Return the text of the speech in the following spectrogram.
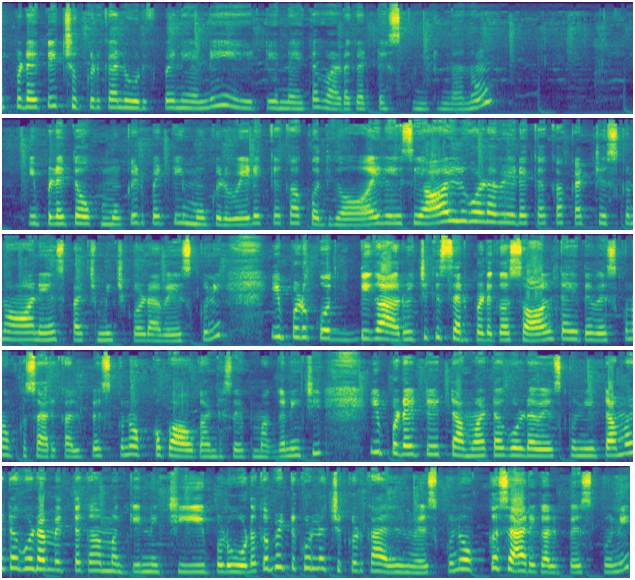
ఇప్పుడైతే చిక్కుడుకాయలు ఉడికిపోయినాయండి. వీటిని అయితే వడగట్టేసుకుంటున్నాను. ఇప్పుడైతే ఒక మూకిడి పెట్టి మూకిడి వేడెక్కాక కొద్దిగా ఆయిల్ వేసి ఆయిల్ కూడా వేడెక్కాక కట్ చేసుకుని ఆనియన్స్ పచ్చిమిర్చి కూడా వేసుకుని ఇప్పుడు కొద్దిగా రుచికి సరిపడగా సాల్ట్ అయితే వేసుకుని ఒక్కసారి కలిపేసుకుని ఒక్క పావు గంట సేపు మగ్గనిచ్చి ఇప్పుడైతే టమాటా కూడా వేసుకుని టమాటా కూడా మెత్తగా మగ్గనిచ్చి ఇప్పుడు ఉడకబెట్టుకున్న చిక్కుడుకాయలను వేసుకుని ఒక్కసారి కలిపేసుకుని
